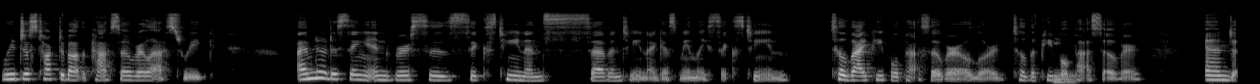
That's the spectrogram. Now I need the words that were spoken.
we just talked about the Passover last week. I'm noticing in verses 16 and 17, I guess mainly 16, till thy people pass over, O Lord, till the people mm -hmm. pass over. And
